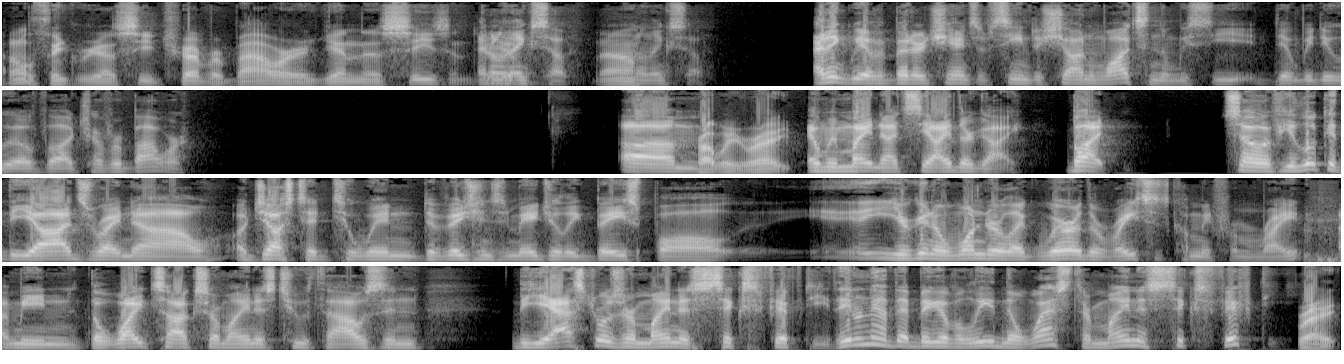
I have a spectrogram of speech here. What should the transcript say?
I don't think we're going to see Trevor Bauer again this season. I do don't you? think so. No. I don't think so. I think we have a better chance of seeing Deshaun Watson than we see than we do of uh, Trevor Bauer. Um, Probably right. and we might not see either guy. But so if you look at the odds right now, adjusted to win divisions in Major League Baseball, you're going to wonder like where are the races coming from, right? I mean, the White Sox are minus two thousand, the Astros are minus six fifty. They don't have that big of a lead in the West; they're minus six fifty. Right.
